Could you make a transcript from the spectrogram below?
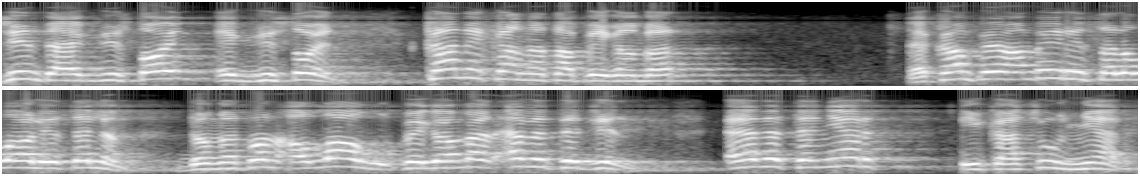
Xhinët a ekzistojnë, ekzistojnë. Kanë e kanë ata pejgamber? E kanë pejgamberin sallallahu alaihi sallam. Do me thonë Allahu pejgamber edhe te xhinët, edhe te njerëz i ka çu njerëz.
